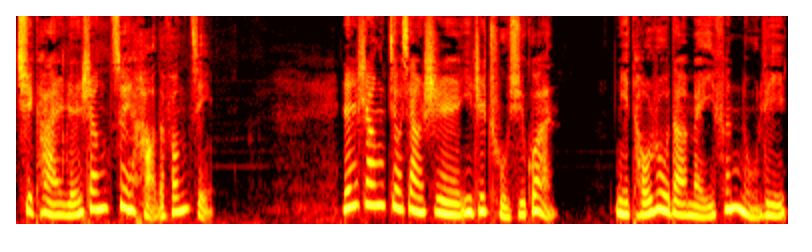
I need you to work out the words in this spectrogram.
去看人生最好的风景。人生就像是一只储蓄罐。你投入的每一分努力，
